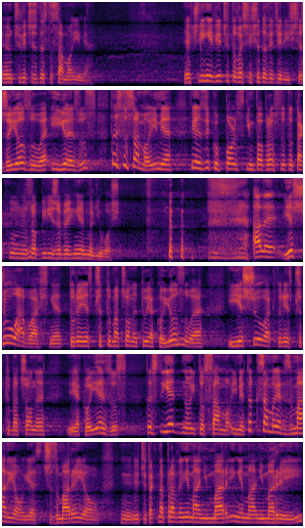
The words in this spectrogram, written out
Nie wiem, czy wiecie, że to jest to samo imię. Jeśli nie wiecie, to właśnie się dowiedzieliście, że Jozue i Jezus to jest to samo imię. W języku polskim po prostu to tak zrobili, żeby nie myliło się. Ale Jeszua właśnie, który jest przetłumaczony tu jako Jozue i Jeszua, który jest przetłumaczony jako Jezus, to jest jedno i to samo imię. Tak samo jak z Marią jest, czy z Maryją. Wiecie, tak naprawdę nie ma ani Marii, nie ma ani Maryi.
